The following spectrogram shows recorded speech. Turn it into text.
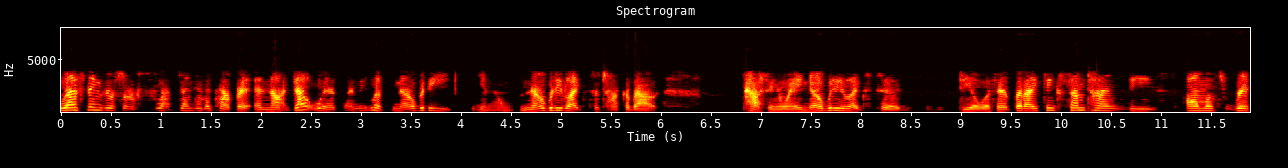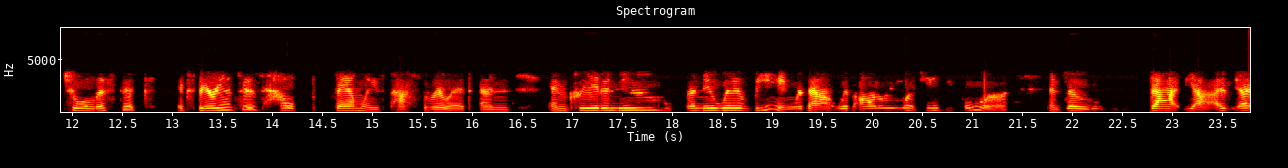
less things are sort of swept under the carpet and not dealt with. I mean, look, nobody, you know, nobody likes to talk about passing away. Nobody likes to deal with it. But I think sometimes these almost ritualistic experiences help families pass through it and and create a new a new way of being without with honoring what came before. And so that yeah I, I,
